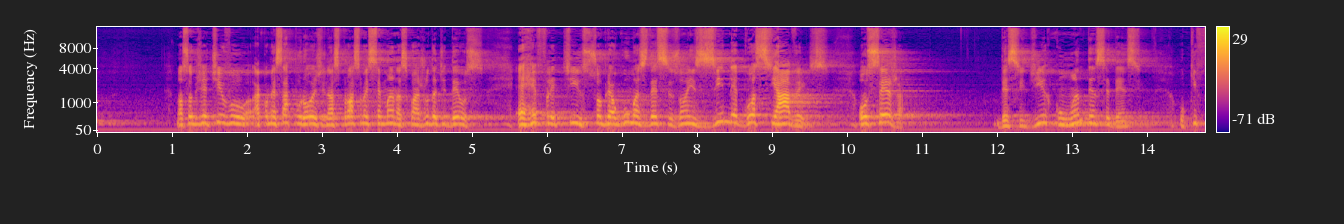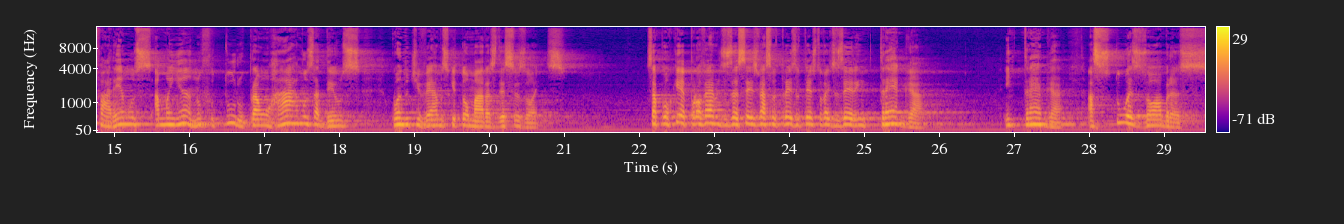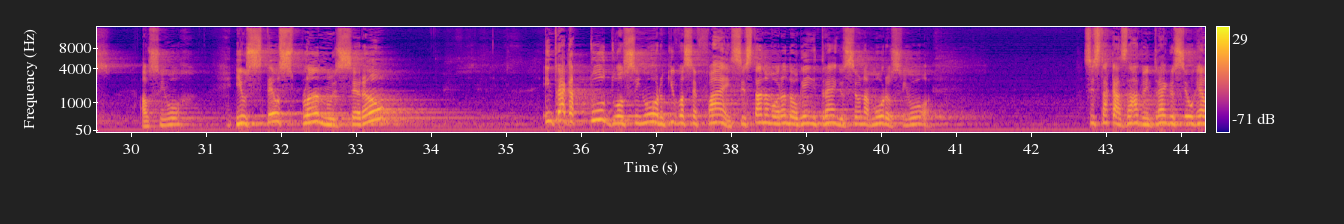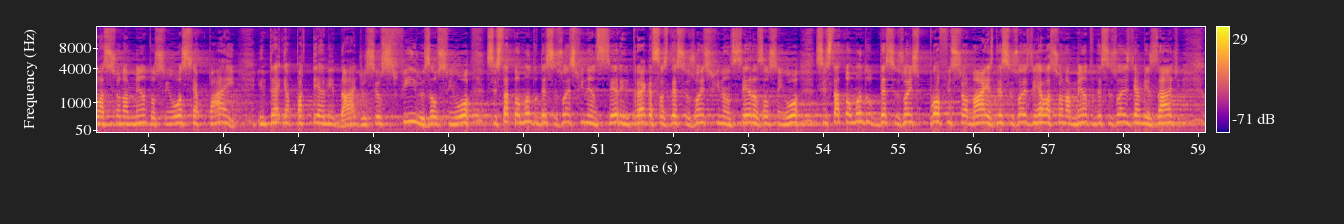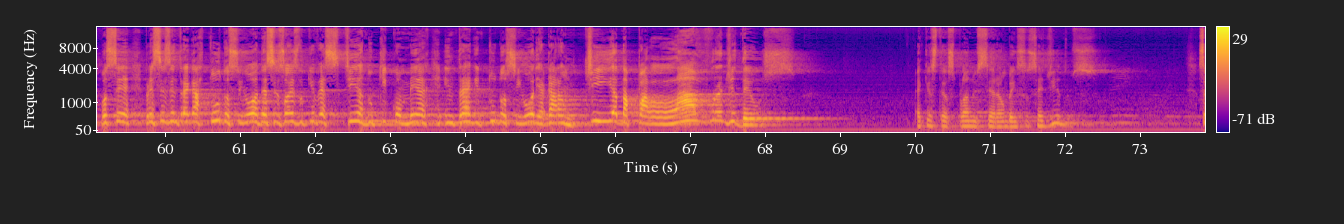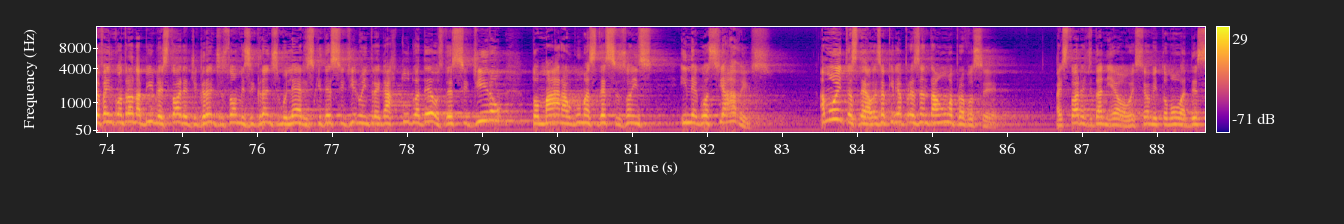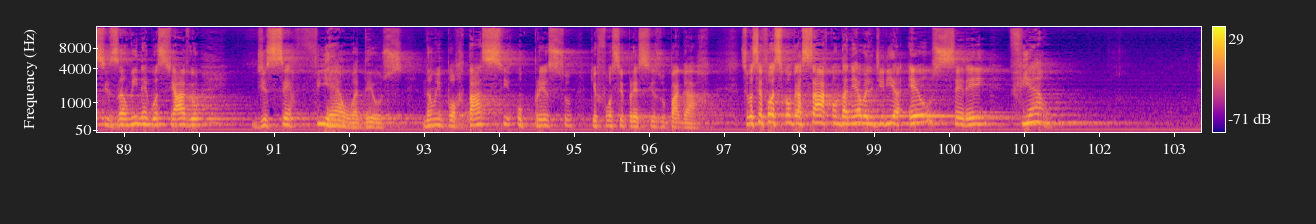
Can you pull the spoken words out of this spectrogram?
Nosso objetivo, a começar por hoje, nas próximas semanas, com a ajuda de Deus, é refletir sobre algumas decisões inegociáveis, ou seja, decidir com antecedência o que faremos amanhã, no futuro, para honrarmos a Deus quando tivermos que tomar as decisões. Sabe por quê? Provérbios 16, verso 3, o texto vai dizer: entrega Entrega as tuas obras ao Senhor, e os teus planos serão. Entrega tudo ao Senhor, o que você faz. Se está namorando alguém, entregue o seu namoro ao Senhor. Se está casado, entregue o seu relacionamento ao Senhor. Se é pai, entregue a paternidade, os seus filhos ao Senhor. Se está tomando decisões financeiras, entregue essas decisões financeiras ao Senhor. Se está tomando decisões profissionais, decisões de relacionamento, decisões de amizade, você precisa entregar tudo ao Senhor. Decisões do que vestir, do que comer, entregue tudo ao Senhor e a garantia da palavra de Deus é que os teus planos serão bem-sucedidos. Você vai encontrar na Bíblia a história de grandes homens e grandes mulheres que decidiram entregar tudo a Deus, decidiram tomar algumas decisões inegociáveis. Há muitas delas, eu queria apresentar uma para você. A história de Daniel, esse homem tomou a decisão inegociável de ser fiel a Deus, não importasse o preço que fosse preciso pagar. Se você fosse conversar com Daniel, ele diria: Eu serei fiel.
